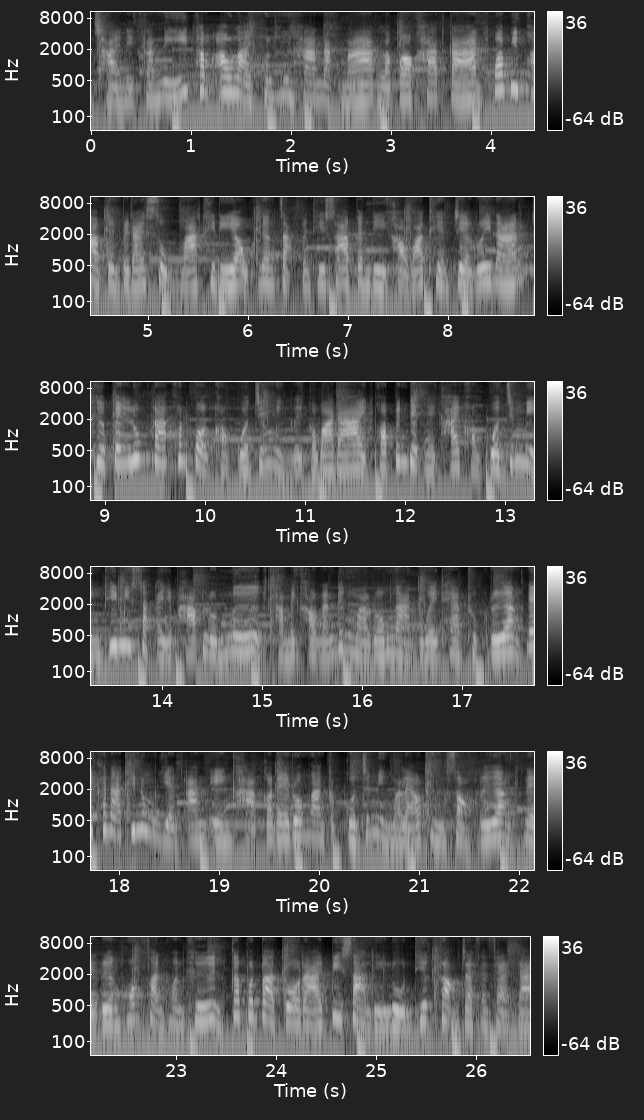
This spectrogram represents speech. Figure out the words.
ำชายในครั้งนี้ทำเอาหลายคนฮือฮาหนักมาก แล้วก็คาดการณ์ว่ามีความเป็นไปได้สูงมากทีเดียว เนื่องจากเป็นที่ทราบกันดีค่ะว่าเทียนเจียรุยนั้น ถือเป็นลูกรักคนโปรดของกัวจิ้งหมิงเลยก็ว่าได้ เพราะเป็นเด็กในค่ายของกัวจิ้งหมิงที่มีศักยภาพล้นมือทำให้เขานั้นดึงมาร่วมงานด้วยแทบทุกเรื่อง ในขณะที่หนุ่มเหยียนอันเองค่ะ ก็ได้ร่วมงานกับกัวจิ้งหมิงมาแล้วถึง 2 เรื่อง ในเรื่องห้องฝันหวนคืน กับบทบาทตัวร้ายปีศาจหลีหลุนที่ครองใจแฟนๆได้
